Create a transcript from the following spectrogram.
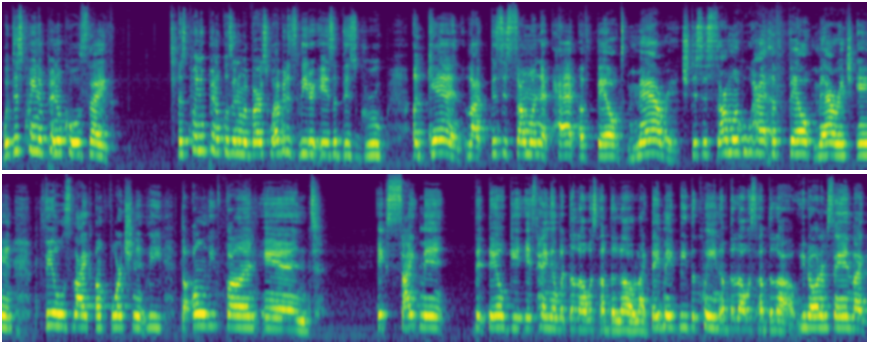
with this Queen of Pentacles, like, this Queen of Pentacles in the reverse, whoever this leader is of this group, again, like this is someone that had a failed marriage. This is someone who had a failed marriage and feels like unfortunately the only fun and excitement that they'll get is hanging with the lowest of the low. Like they may be the queen of the lowest of the low. You know what I'm saying? Like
